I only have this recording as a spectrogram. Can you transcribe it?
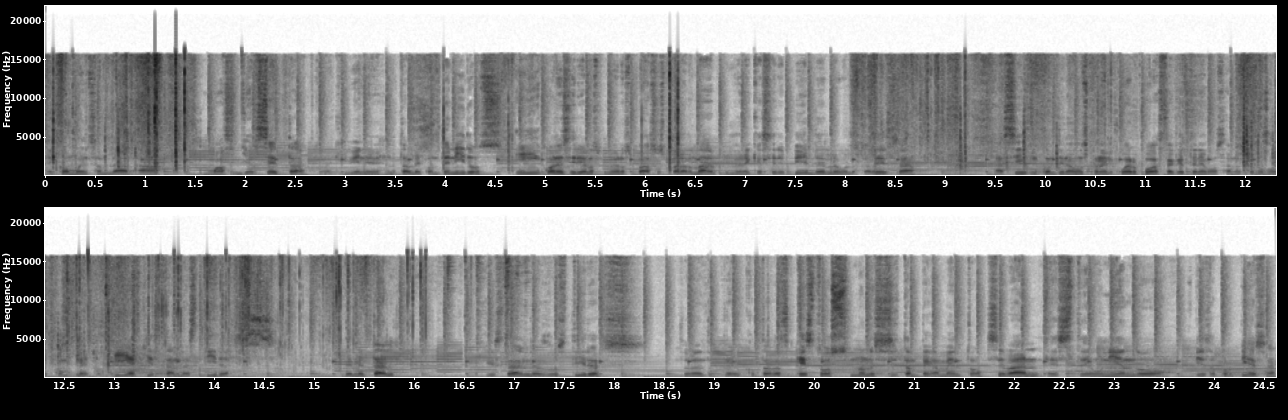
de cómo ensamblar a Messenger Z. Aquí viene la tabla de contenidos. Y cuáles serían los primeros pasos para armar. Primero hay que hacer el builder, luego la cabeza. Así y continuamos con el cuerpo hasta que tenemos a nuestro robot completo. Y aquí están las tiras de metal. Aquí están las dos tiras cortadas. Estos no necesitan pegamento, se van este, uniendo pieza por pieza.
